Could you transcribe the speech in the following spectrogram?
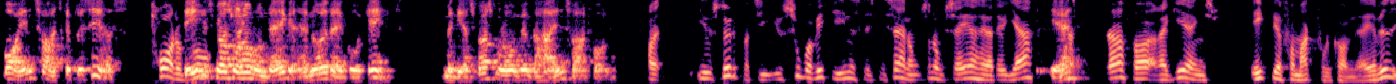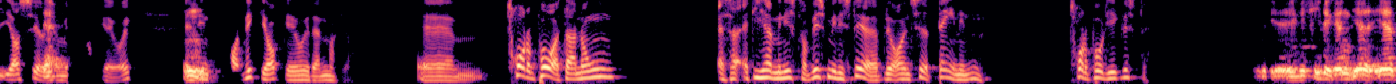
hvor ansvaret skal placeres. Tror du det er ikke et spørgsmål om, om der ikke er noget, der er gået galt, men det er et spørgsmål om, hvem der har ansvaret for det. I er jo støtteparti, I er jo super vigtige i enhedslisten, især nogle, sådan nogle sager her. Det er jo jer, ja. der sørger for, at regeringen ikke bliver for magtfuldkommende. Jeg ved, I også ser det ja. som en opgave, ikke? Mm. Det er en, en vigtig opgave i Danmark, jo. Øhm, tror du på, at der er nogen altså af de her ministre, hvis ministerier blev orienteret dagen inden, tror du på, at de ikke vidste det? Jeg kan sige det igen, jeg, jeg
